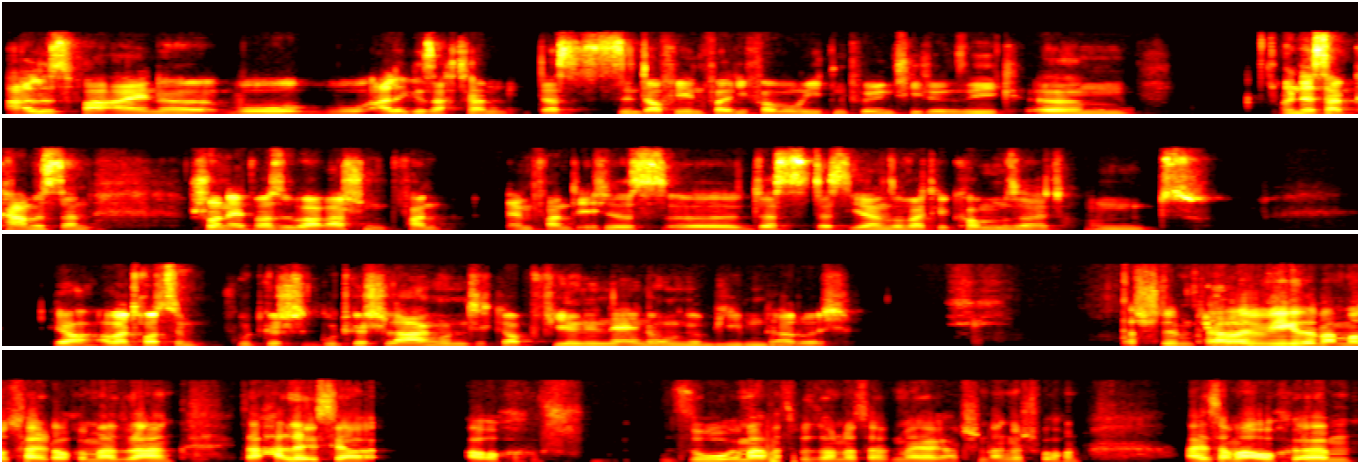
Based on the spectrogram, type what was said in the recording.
Alles Vereine, wo, wo alle gesagt haben, das sind auf jeden Fall die Favoriten für den Titelsieg. Ähm, und deshalb kam es dann schon etwas überraschend, fand, empfand ich es, äh, dass, dass ihr dann so weit gekommen seid. Und ja, aber trotzdem gut, gut geschlagen und ich glaube, vielen in Erinnerung geblieben dadurch. Das stimmt. Ja. Aber wie gesagt, man muss halt auch immer sagen, der Halle ist ja auch so immer was Besonderes, hatten wir ja gerade schon angesprochen. Also haben wir auch, ähm,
